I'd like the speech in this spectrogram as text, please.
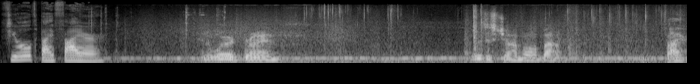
Fueled by Fire. In a word, Brian, what is this job all about? Fire.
